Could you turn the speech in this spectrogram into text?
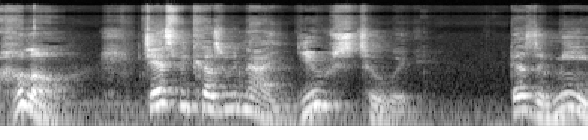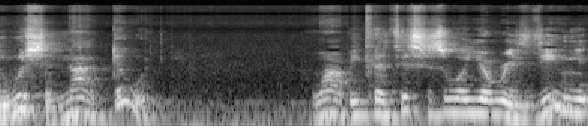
hold on. Just because we're not used to it doesn't mean we should not do it. Why? Because this is where your resilient,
